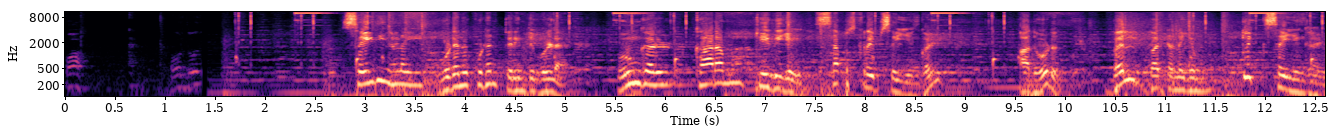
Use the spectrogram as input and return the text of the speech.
ஃபோர் செய்திகளை உடனுக்குடன் தெரிந்து கொள்ள உங்கள் கரம் டிவியை சப்ஸ்கிரைப் செய்யுங்கள். அதோடு பெல் பட்டனையும் கிளிக் செய்யுங்கள்.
